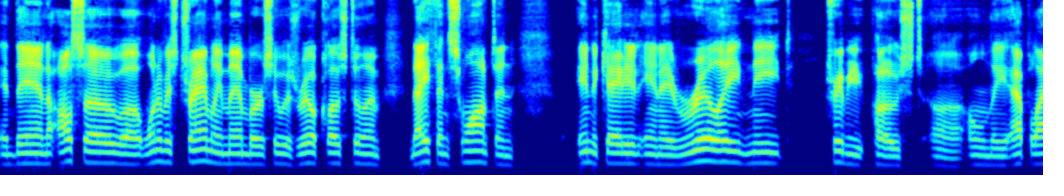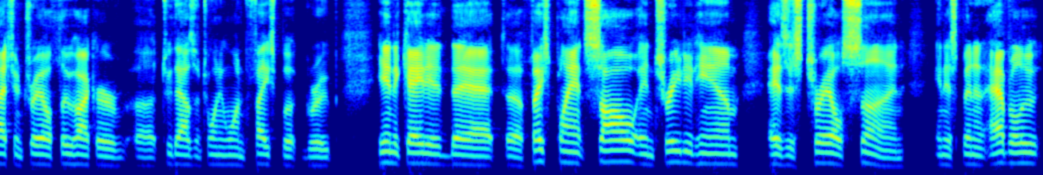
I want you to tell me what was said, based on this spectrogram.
and then also uh, one of his family members who was real close to him, Nathan Swanton, indicated in a really neat tribute post uh, on the Appalachian Trail Through Hiker uh, 2021 Facebook group. He indicated that uh, Faceplant saw and treated him as his trail son, and it's been an absolute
